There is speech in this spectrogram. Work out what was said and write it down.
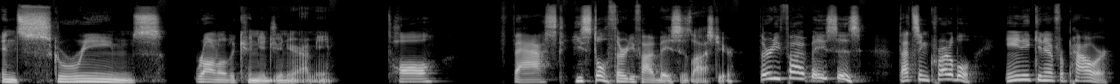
and screams Ronald Acuna Jr. I mean, tall, fast. He stole 35 bases last year. 35 bases. That's incredible. And he can hit for power.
